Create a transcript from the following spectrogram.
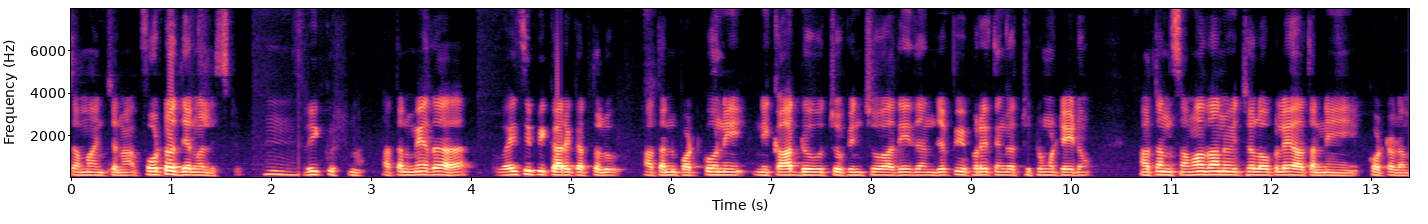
సంబంధించిన ఫోటో జర్నలిస్ట్ శ్రీకృష్ణ అతని మీద వైసీపీ కార్యకర్తలు అతన్ని పట్టుకొని నీ కార్డు చూపించు అది ఇది అని చెప్పి విపరీతంగా చుట్టుముట్టేయడం అతను సమాధానం ఇచ్చే లోపలే అతన్ని కొట్టడం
